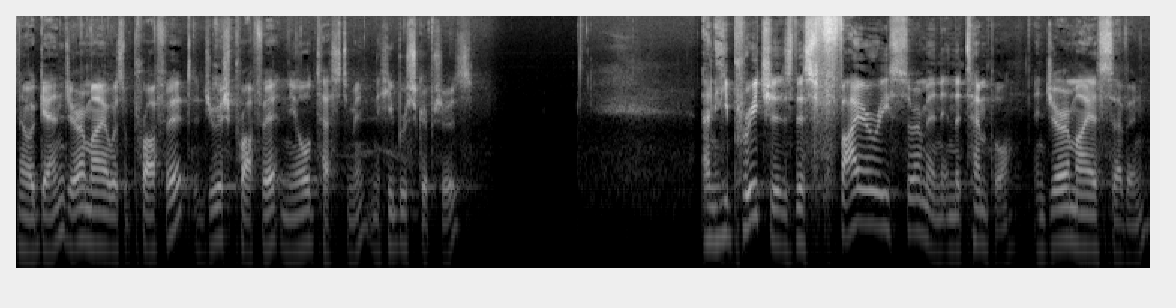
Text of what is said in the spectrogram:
Now, again, Jeremiah was a prophet, a Jewish prophet in the Old Testament, in the Hebrew Scriptures. And he preaches this fiery sermon in the temple in Jeremiah 7,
